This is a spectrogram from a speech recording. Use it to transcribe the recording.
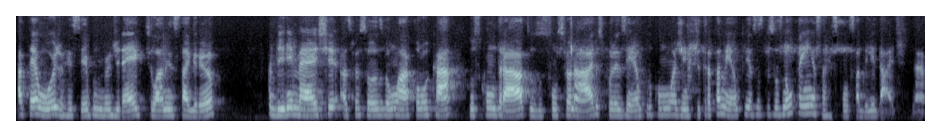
até hoje. Eu recebo no meu direct lá no Instagram vira e mexe, as pessoas vão lá colocar nos contratos os funcionários, por exemplo, como um agente de tratamento, e essas pessoas não têm essa responsabilidade. Né?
